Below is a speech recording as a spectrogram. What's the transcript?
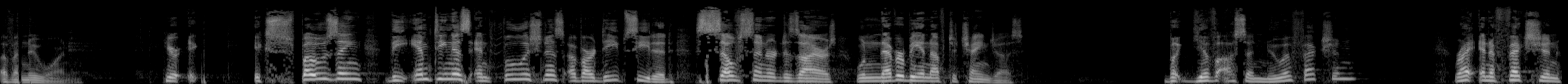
of a new one. Here, exposing the emptiness and foolishness of our deep seated, self centered desires will never be enough to change us. But give us a new affection, right? An affection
